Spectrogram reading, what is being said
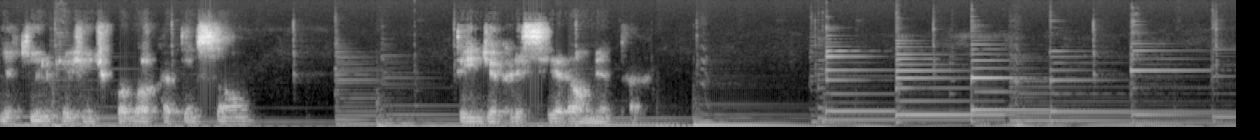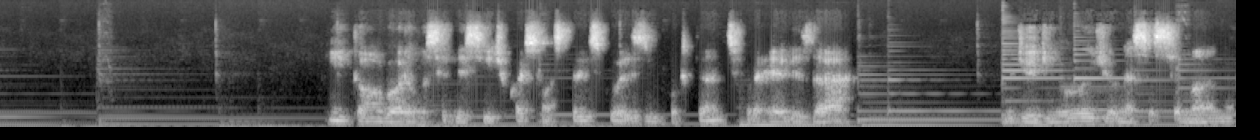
E aquilo que a gente coloca atenção tende a crescer, a aumentar. Então agora você decide quais são as três coisas importantes para realizar no dia de hoje ou nessa semana.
